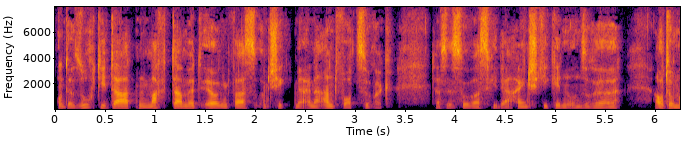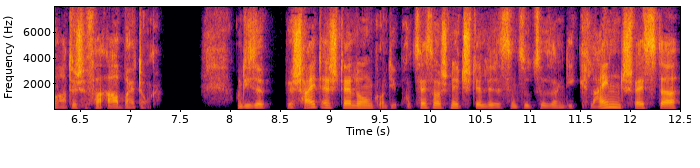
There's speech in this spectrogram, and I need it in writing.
untersucht die Daten, macht damit irgendwas und schickt mir eine Antwort zurück. Das ist sowas wie der Einstieg in unsere automatische Verarbeitung. Und diese Bescheiderstellung und die Prozessorschnittstelle, das sind sozusagen die kleinen Schwester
